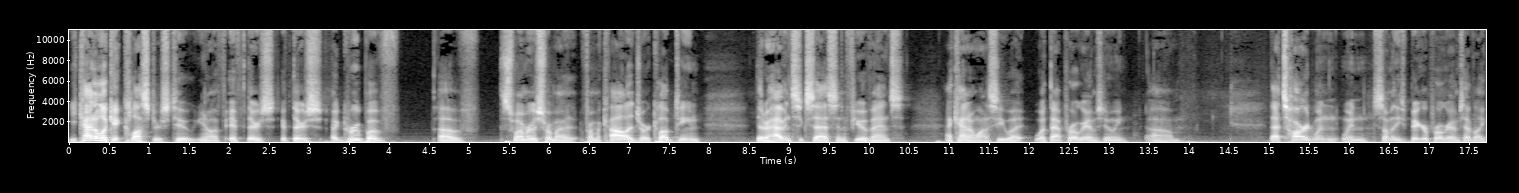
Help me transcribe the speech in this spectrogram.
you kind of look at clusters too. You know, if, if there's if there's a group of of swimmers from a from a college or a club team that are having success in a few events I kind of want to see what what that program's doing. Um, that's hard when when some of these bigger programs have like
